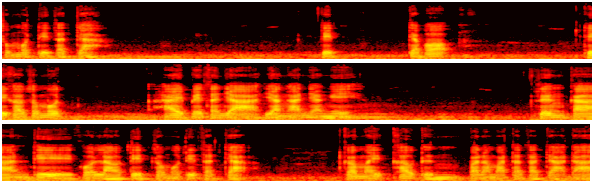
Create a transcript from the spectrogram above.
สมมติสัจจะติดเฉพาะที่เขาสมมติให้เป็นสัญญาอย่างนั้นอย่างนี้ ซึ่งการที่คนเราติดสมมติสัจจะก็ไม่เข้าถึงปรมัตถสัจจะได้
